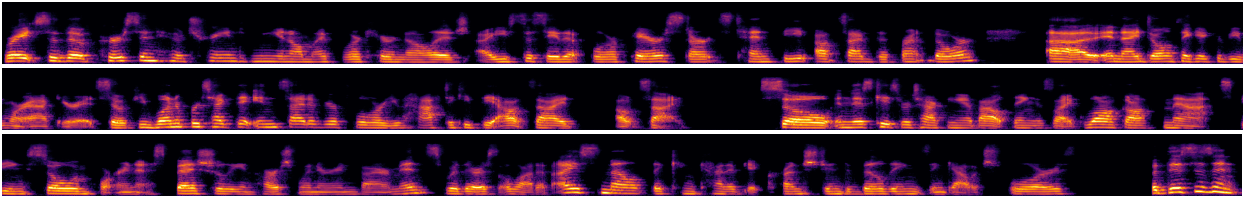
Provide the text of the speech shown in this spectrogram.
Right. So the person who trained me in all my floor care knowledge, I used to say that floor care starts 10 feet outside the front door. Uh, and I don't think it could be more accurate. So if you want to protect the inside of your floor, you have to keep the outside outside. So in this case, we're talking about things like walk off mats being so important, especially in harsh winter environments where there's a lot of ice melt that can kind of get crunched into buildings and gouged floors. But this isn't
